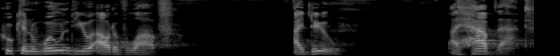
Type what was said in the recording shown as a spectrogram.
who can wound you out of love? I do. I have that.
